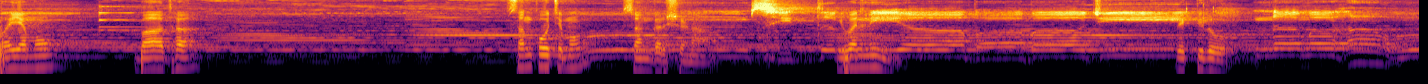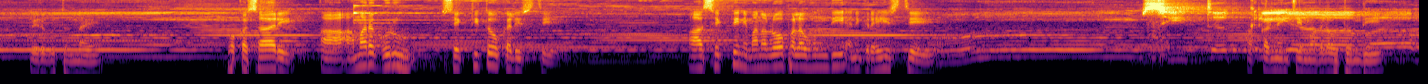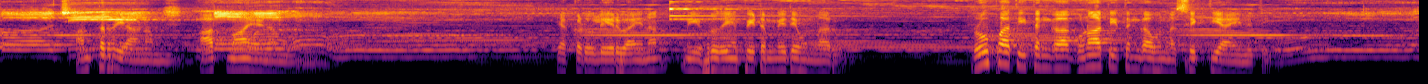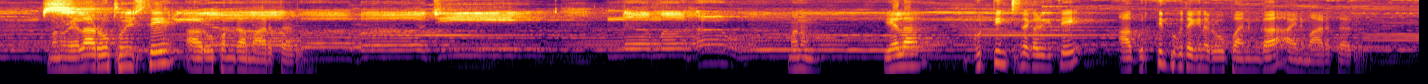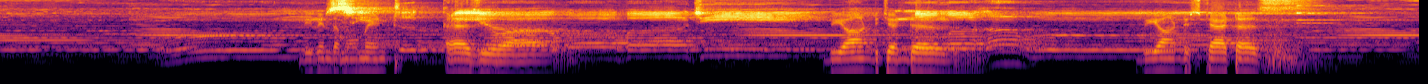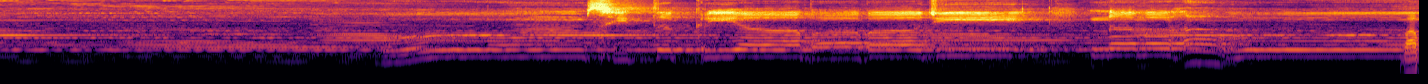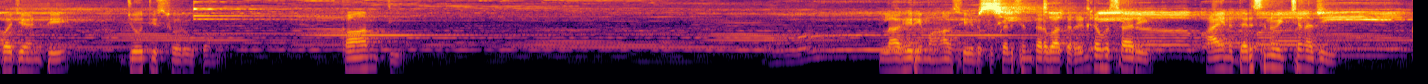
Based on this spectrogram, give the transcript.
భయము బాధ సంకోచము సంఘర్షణ. ఇవన్నీ బాబాజీ వ్యక్తిలో నమః పెరుగుతున్నాయి. ఒకసారి ఆ అమర గురు శక్తితో కలిస్తే ఆ శక్తిని మన లోపల ఉంది అని గ్రహిస్తే అక్కడి నుంచి మొదలవుతుంది అంతర్యాణం ఆత్మాయణం. ఎక్కడో లేరు ఆయన మీ హృదయం పీఠం మీదే ఉన్నారు. రూపాతీతంగా గుణాతీతంగా ఉన్న శక్తి ఆయనది. మనం ఎలా రూపం ఇస్తే ఆ రూపంగా మారతారు. మనం ఎలా గుర్తించగలిగితే ఆ గుర్తింపుకు తగిన రూపానంగా ఆయన మారతారు. Live in the moment as you are beyond gender beyond Babaji అంటే జ్యోతి స్వరూపం. కాంతి. లాహిరి మహాశయులకు కలిసిన తర్వాత రెండవసారి ఆయన దర్శనం ఇచ్చినది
